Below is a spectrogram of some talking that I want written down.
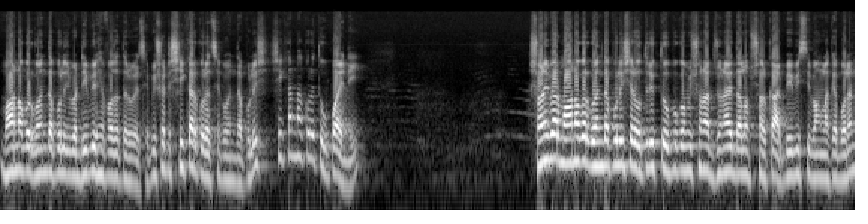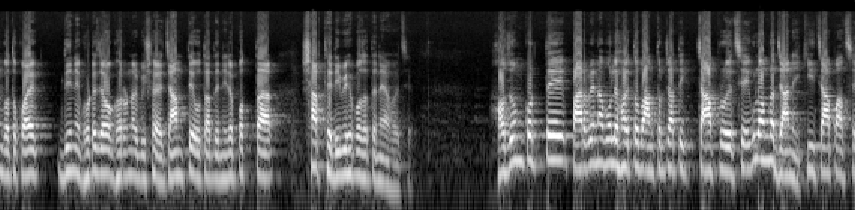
মহানগর গোয়েন্দা পুলিশ বা ডিবির হেফাজতে রয়েছে। বিষয়টি স্বীকার করেছে গোয়েন্দা পুলিশ। স্বীকার না করে তো উপায় নেই। শনিবার মহানগর গোয়েন্দা পুলিশের অতিরিক্ত উপকমিশনার জুনাইদ আলম সরকার বিবিসি বাংলাকে বলেন, গত কয়েকদিনে ঘটে যাওয়া ঘটনার বিষয়ে জানতে ও তাদের নিরাপত্তার স্বার্থে ডিবি হেফাজতে নেওয়া হয়েছে। হজম করতে পারবে না বলে হয়তো বা আন্তর্জাতিক চাপ রয়েছে, এগুলো আমরা জানি, কি চাপ আছে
